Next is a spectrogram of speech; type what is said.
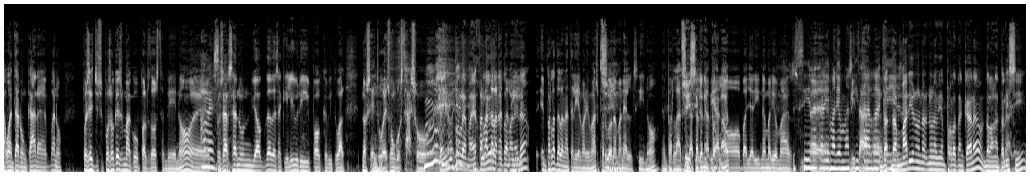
aguantar-ho encara. Bueno, Pues, eh, suposo que és maco pels dos, també, no? Eh, Home. Posar-se en un lloc de desequilibri poc habitual. No sé, tu, és un gustasso. Mm. Tenim un problema, eh, Julio, de de la tota Natalie, manera. Hem parlat de la Natalia i el Mario Mas, perdona, Sí. Manel, sí, no? Hem parlat. Sí, sí que n'hem parlat. Viano, ballarina, Mario Mas... eh, Sí, Natalia i Mario Mas, guitarra, De, que- de Mario no, no n'havíem parlat encara, de la Nathalie sí,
